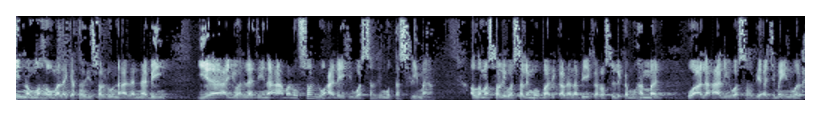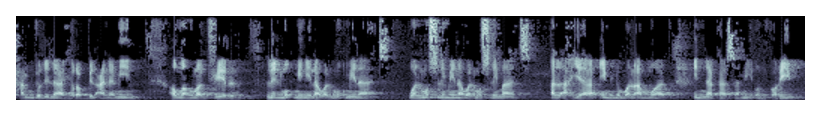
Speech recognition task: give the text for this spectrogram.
"Inna Allah wa malaikatahu yusalluna 'alan nabi, ya ayyuhalladzina amanu 'alaihi wa sallimu taslima." Allahumma salli wa sallim mubarik ala nabiyyika rasulika Muhammad wa ala alihi wa sahbihi ajmain walhamdulillahi rabbil alamin. Allahumma ighfir lil mu'minina wal mu'minat wal muslimina wal muslimat al ahya'i minhum wal amwat innaka samiun qarib.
